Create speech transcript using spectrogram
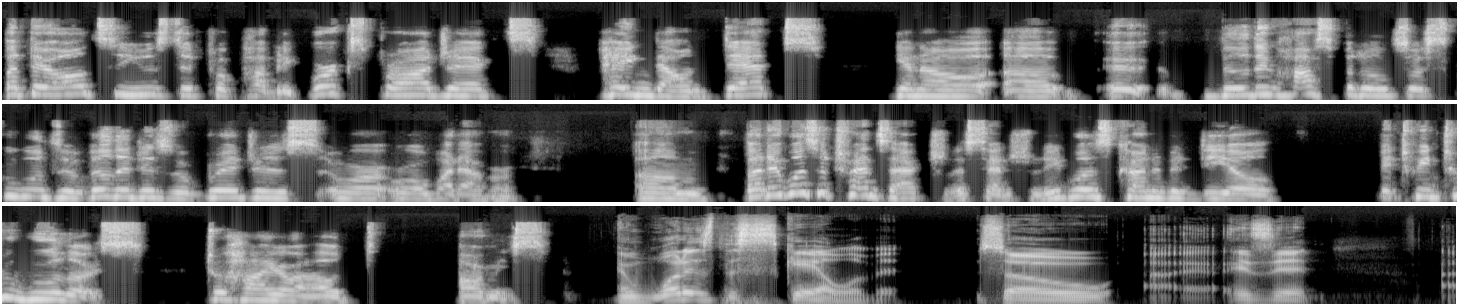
but they also used it for public works projects, paying down debt, you know, uh, uh, building hospitals or schools or villages or bridges or or whatever. Um, but it was a transaction essentially. It was kind of a deal between two rulers to hire out armies. And what is the scale of it? So, uh, is it, uh,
